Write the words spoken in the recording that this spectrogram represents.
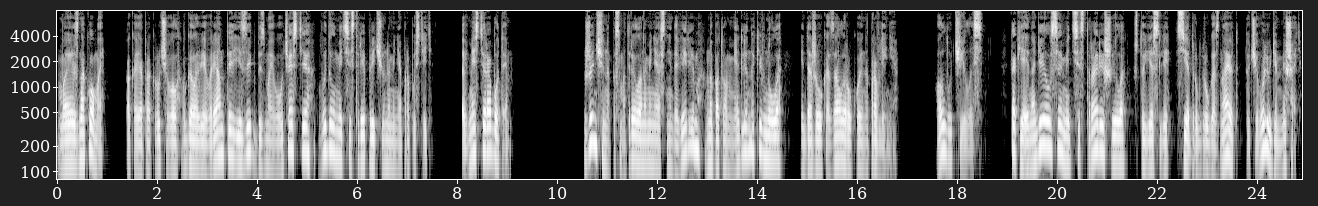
Мы знакомы. Пока я прокручивал в голове варианты, язык без моего участия выдал медсестре причину меня пропустить. Вместе работаем. Женщина посмотрела на меня с недоверием, но потом медленно кивнула и даже указала рукой направление. Получилось. Как я и надеялся, медсестра решила, что если все друг друга знают, то чего людям мешать?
